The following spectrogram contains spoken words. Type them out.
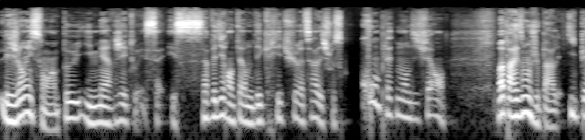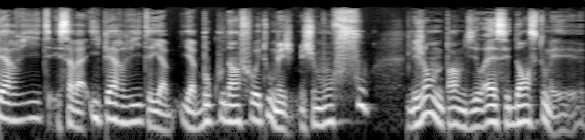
Les gens, ils sont un peu immergés, tout, et, ça, et ça veut dire en termes d'écriture, etc., des choses complètement différentes. Moi, par exemple, je parle hyper vite et ça va hyper vite et il y a, y a, beaucoup d'infos et tout, mais je m'en fous. Les gens me, disent ouais c'est dense et tout, mais,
